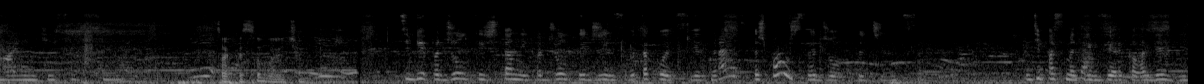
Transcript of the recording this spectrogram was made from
Маленький совсем. Так, особо или что? Тебе под желтые штаны, под желтые джинсы вот такой цвет нравится? Ты же помнишь свои желтые джинсы? Иди посмотри в зеркало, здесь здесь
